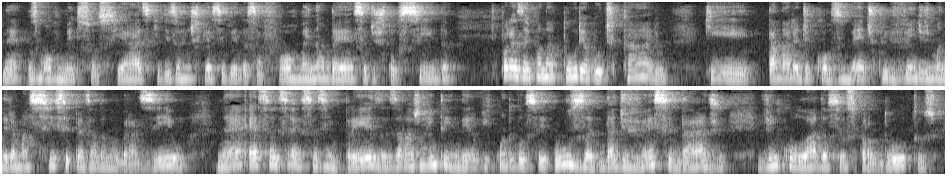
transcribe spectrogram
né, os movimentos sociais que dizem a gente quer se ver dessa forma e não dessa, distorcida. Por exemplo, a Natura Boticário, que está na área de cosmético e vende de maneira maciça e pesada no Brasil, né? essas, essas empresas elas já entenderam que quando você usa da diversidade vinculada aos seus produtos,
